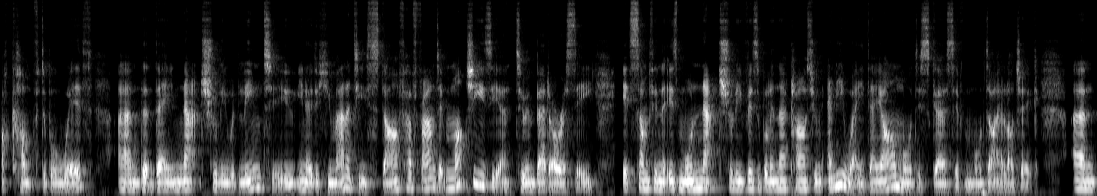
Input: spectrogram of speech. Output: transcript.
are comfortable with and that they naturally would lean to, you know, the humanities staff have found it much easier to embed oracy. It's something that is more naturally visible in their classroom anyway. They are more discursive and more dialogic. Um,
